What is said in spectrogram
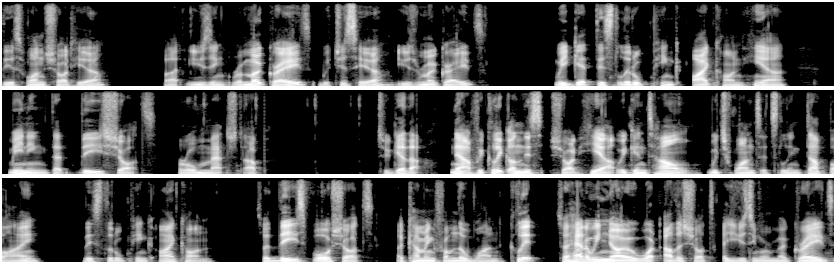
this one shot here. But using remote grades, which is here, use remote grades, we get this little pink icon here, meaning that these shots are all matched up together. Now, if we click on this shot here, we can tell which ones it's linked up by this little pink icon. So these four shots are coming from the one clip. So how do we know what other shots are using remote grades?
